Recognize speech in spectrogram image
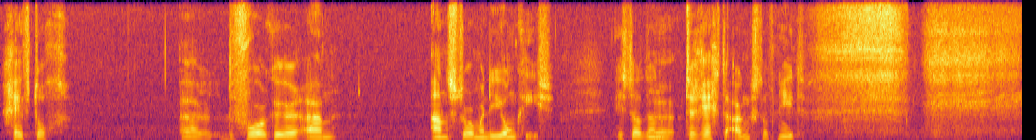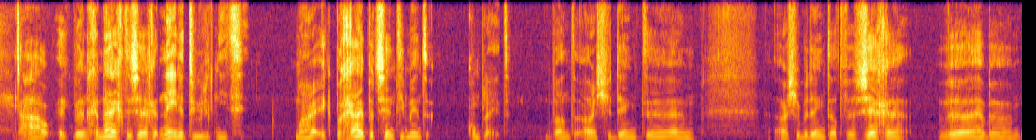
geeft toch uh, de voorkeur aan aanstormende jonkies. Is dat een terechte angst of niet? Nou, ik ben geneigd te zeggen, nee natuurlijk niet. Maar ik begrijp het sentiment compleet. Want als je, denkt, uh, als je bedenkt dat we zeggen, we, hebben,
